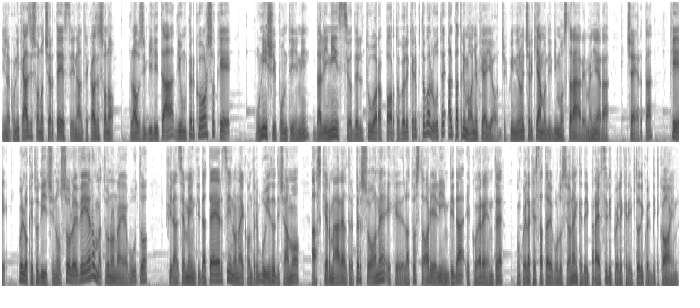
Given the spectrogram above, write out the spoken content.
in alcuni casi sono certezze, in altri casi sono plausibilità di un percorso che unisci i puntini dall'inizio del tuo rapporto con le criptovalute al patrimonio che hai oggi. Quindi noi cerchiamo di dimostrare in maniera certa che quello che tu dici non solo è vero, ma tu non hai avuto finanziamenti da terzi, non hai contribuito, diciamo, a schermare altre persone e che la tua storia è limpida e coerente con quella che è stata l'evoluzione anche dei prezzi di quelle cripto, di quel Bitcoin.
